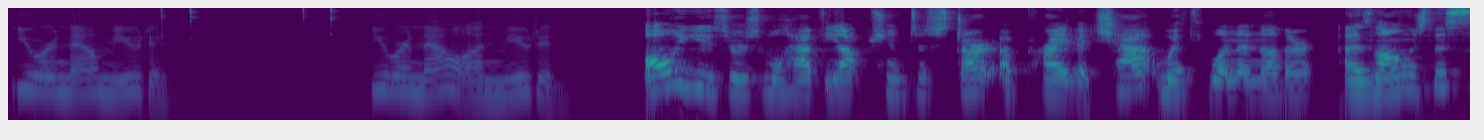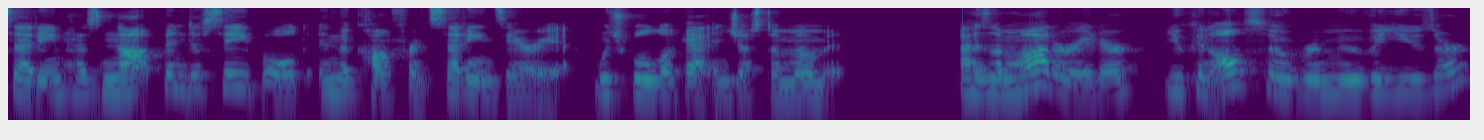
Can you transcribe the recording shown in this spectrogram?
You are now muted. You are now unmuted. All users will have the option to start a private chat with one another as long as this setting has not been disabled in the conference settings area, which we'll look at in just a moment. As a moderator, you can also remove a user,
